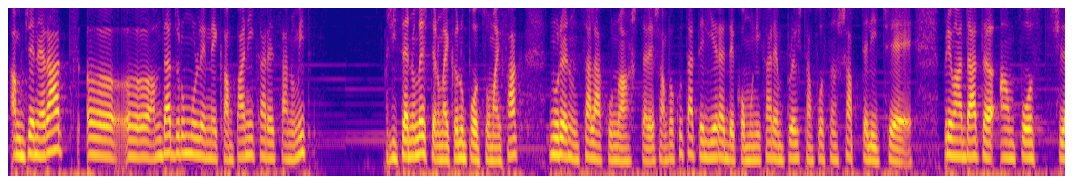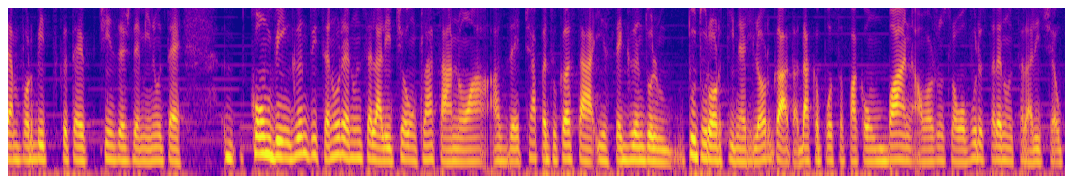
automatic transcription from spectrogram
Am generat, uh, uh, am dat drumul unei campanii care s-a numit și se numește, numai că nu pot să o mai fac, nu renunța la cunoaștere. Și am făcut ateliere de comunicare în Ploiești, am fost în șapte licee. Prima dată am fost și le-am vorbit câte 50 de minute, convingându-i să nu renunțe la liceu în clasa a 9 a 10 pentru că ăsta este gândul tuturor tinerilor, gata, dacă pot să facă un ban, au ajuns la o vârstă, renunță la liceu.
